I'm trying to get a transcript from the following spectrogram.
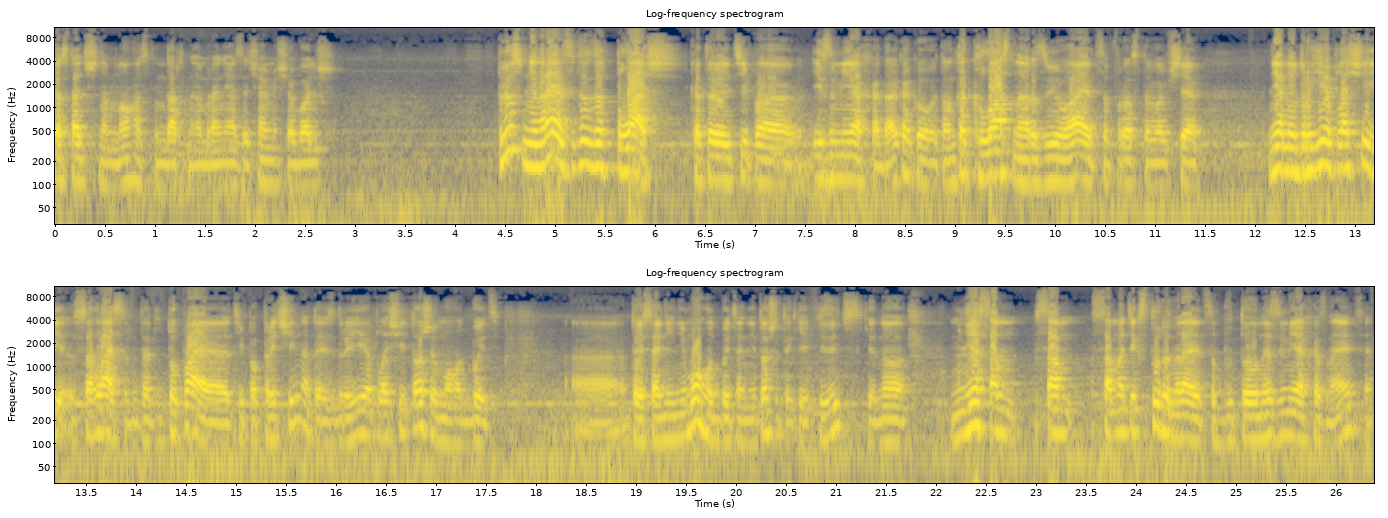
достаточно много, стандартная броня, зачем еще больше? Плюс мне нравится этот плащ, который типа из меха, да, какого-то. Он так классно развивается просто вообще. Не, ну другие плащи, согласен, это тупая типа причина, то есть другие плащи тоже могут быть. Э, то есть они не могут быть, они тоже такие физические, но мне сам, сам, сама текстура нравится, будто он из меха, знаете.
